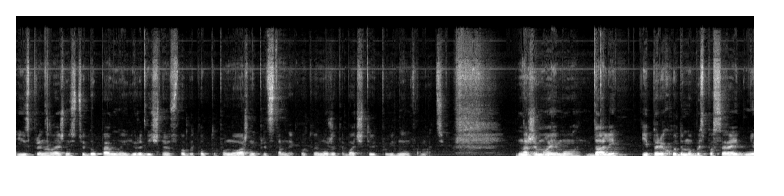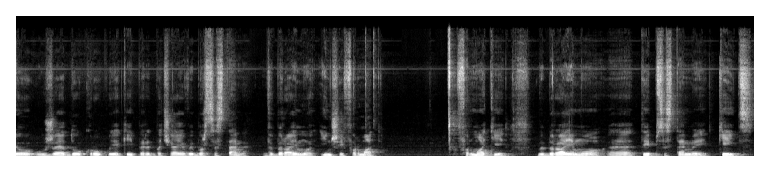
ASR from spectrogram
із приналежністю до певної юридичної особи, тобто повноважний представник. От ви можете бачити відповідну інформацію. Нажимаємо далі і переходимо безпосередньо уже до кроку, який передбачає вибор системи. Вибираємо інший формат. В форматі вибираємо е, тип системи Cates,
